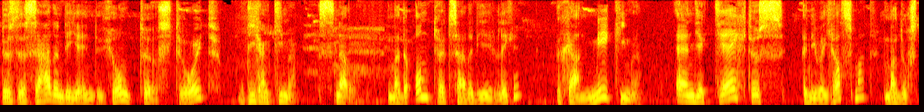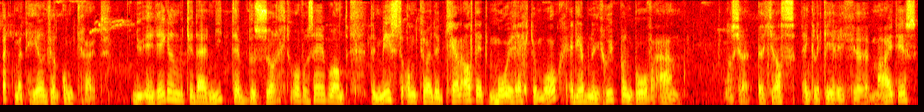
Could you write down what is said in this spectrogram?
Dus de zaden die je in de grond strooit, die gaan kiemen, snel. Maar de onkruidzaden die hier liggen, gaan meekiemen. En je krijgt dus een nieuwe grasmat, maar doorspekt met heel veel onkruid. Nu, in regel moet je daar niet eh, bezorgd over zijn, want de meeste onkruiden gaan altijd mooi recht omhoog en die hebben een groeipunt bovenaan. Als je het gras enkele keren gemaaid is,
